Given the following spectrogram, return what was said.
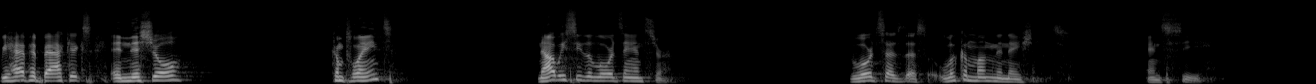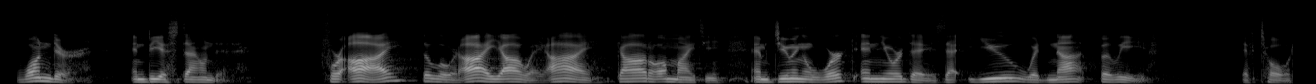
we have Habakkuk's initial complaint. Now we see the Lord's answer. The Lord says this Look among the nations and see. Wonder and be astounded. For I, the Lord, I, Yahweh, I, God Almighty, am doing a work in your days that you would not believe if told.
